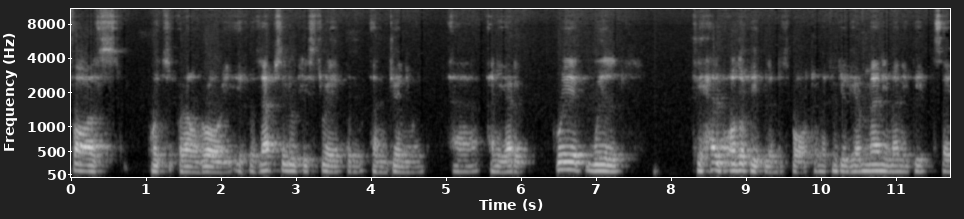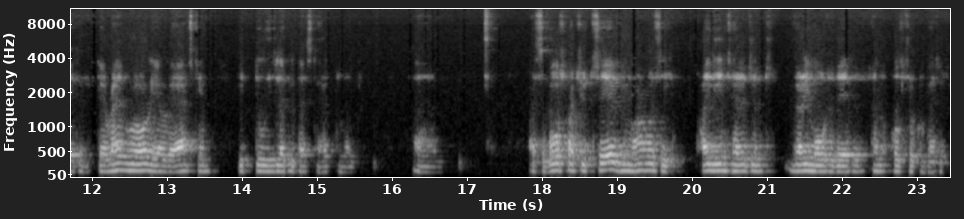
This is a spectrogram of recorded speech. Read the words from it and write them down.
false puts around Rory. It was absolutely straight and, genuine, uh, and he had a great will to help other people in the sport. And I think you'll hear many, many people say that if they rang Rory or they asked him, he'd do his level best to help them out. Um, I suppose what you'd say of him was he highly intelligent, very motivated, and ultra competitive.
